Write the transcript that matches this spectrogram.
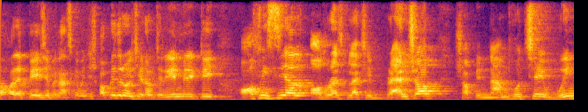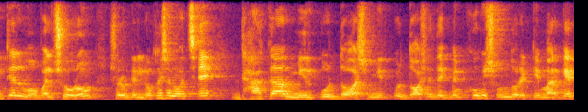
অফারে পেয়ে যাবেন। আজকে আমি যে শপটিতে রয়েছে এটা হচ্ছে রিয়েলমির একটি official authorize flagship brand shop শপটির নাম হচ্ছে উইন্টেল মোবাইল শোরুম শোরুমটির লোকেশন হচ্ছে ঢাকা মিরপুর দশ। মিরপুর দশে দেখবেন খুবই সুন্দর একটি market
